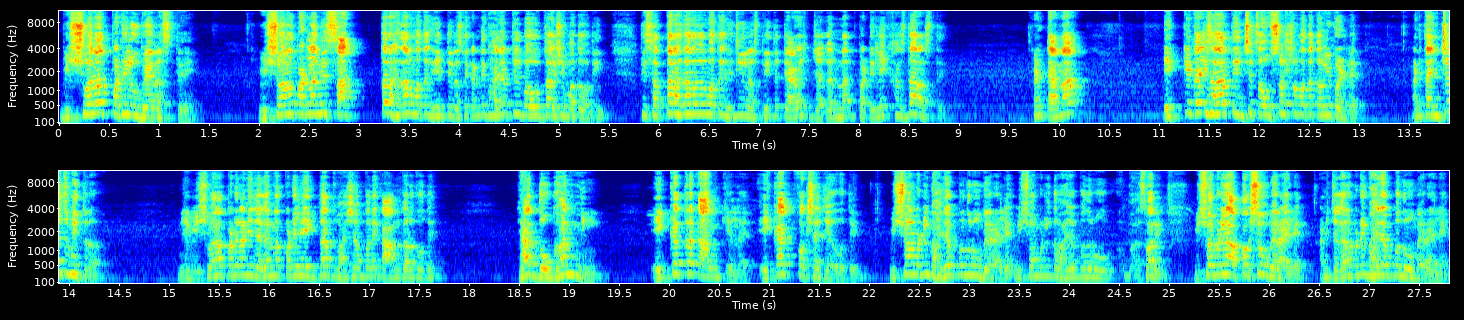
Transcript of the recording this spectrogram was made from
विश्वनाथ पाटील उभे नसते विश्वनाथ पाटलांनी सत्तर हजार मतं घेतली नसते. कारण ती भाजपची बहुतांशी मतं होती. ती सत्तर हजार जर मतं घेतली नसती तर त्यावेळेस जगन्नाथ पाटील हे खासदार असते. कारण त्यांना एक्केचाळीस हजार तीनशे चौसष्ट मतं कमी पडलेत. आणि त्यांचेच मित्र म्हणजे विश्वनाथ पाटील आणि जगन्नाथ पाटील हे एकदाच भाषामध्ये काम करत होते. ह्या दोघांनी एकत्र काम केलंय. एकाच पक्षाचे होते. विश्वनाथ पाटील भाजपमधून उभे राहिले. विश्वनाथ पाटील तर भाजपमधून सॉरी विश्वनाथ पाटील अपक्ष उभे राहिले. आणि जगन्नाथ पाटील भाजपमधून उभे राहिले.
